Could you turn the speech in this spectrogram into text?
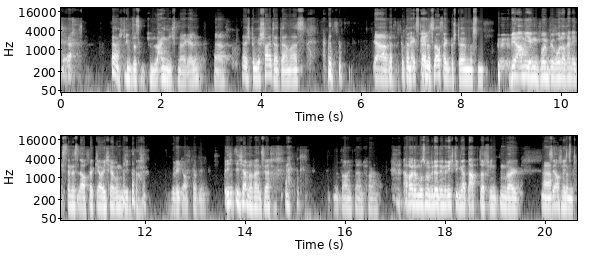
Ja. ja. Stimmt, das schon lange nicht mehr, gell? Ja. ja ich bin gescheitert damals. Ja, ich habe ein externes Laufwerk bestellen müssen. Wir haben irgendwo im Büro noch ein externes Laufwerk, glaube ich, herumliegen. Überleg auch. Ich, ich habe noch eins, ja. Mir gar nicht einfallen. Aber da muss man wieder den richtigen Adapter finden, weil ja, das ist ja auch nicht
